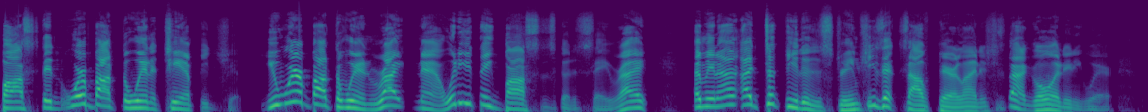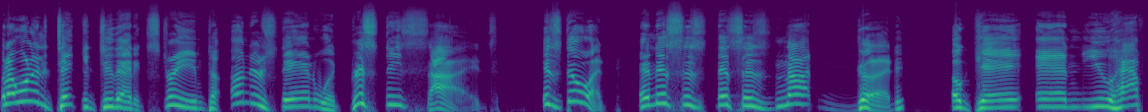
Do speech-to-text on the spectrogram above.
Boston. We're about to win a championship. You we're about to win right now. What do you think Boston's gonna say, right? I mean, I, I took you to the stream. She's at South Carolina. She's not going anywhere. But I wanted to take you to that extreme to understand what Christie Sides is doing. And this is this is not good Okay. And you have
